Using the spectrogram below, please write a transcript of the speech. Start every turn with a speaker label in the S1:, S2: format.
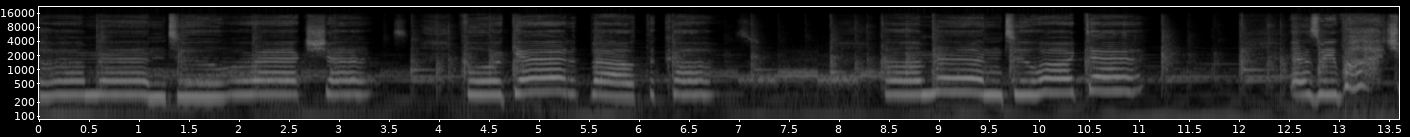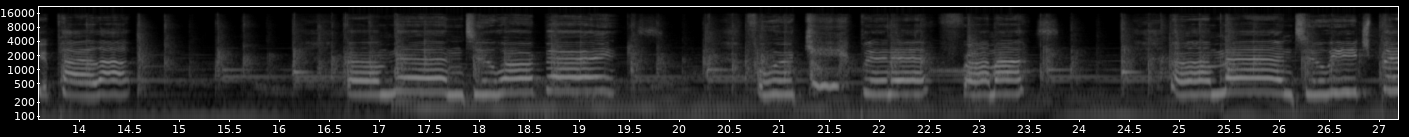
S1: Amen to our actions. Forget about the cost. Amen to our debt as we watch it pile up. Amen to our banks for keeping it from us. Amen to each bill.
